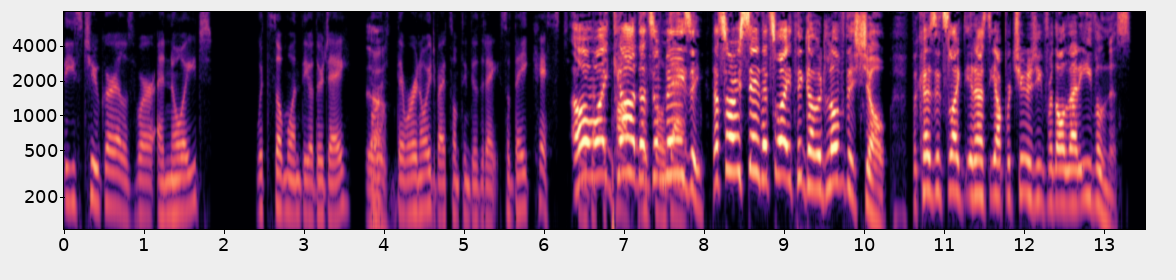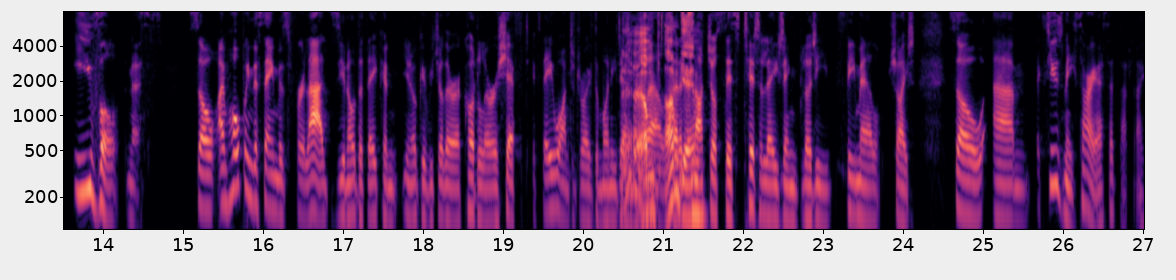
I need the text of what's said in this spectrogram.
These two girls were annoyed with someone the other day, Yeah. or they were annoyed about something the other day, so they kissed. so Oh my god, that's go down. amazing! That's what I was saying. That's why I think I would love this show because it's like it has the opportunity for all that evilness. evilness. So I'm hoping the same is for lads, you know, that they can, you know, give each other a cuddle or a shift if they want to drive the money down Yeah, as I'm- I'm that game. it's not just this titillating bloody female shite. So, um, excuse me, sorry, I said that. I,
